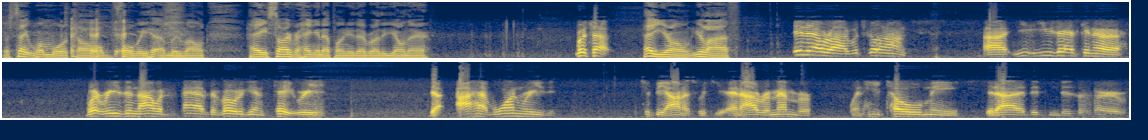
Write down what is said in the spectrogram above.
Let's take one more call before we uh, move on. Hey, sorry for hanging up on you there, brother. You're on there. What's up? Hey, you're on. You're live. It's Elrod. What's going on? Uh, you, you was asking uh, what reason I would have to vote against Tate Reed. Yeah, I have one reason, to be honest with you. And I remember when he told me that I didn't deserve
